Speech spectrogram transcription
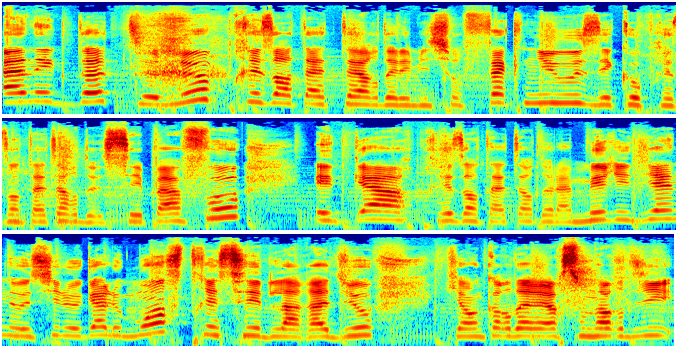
Anecdote, le présentateur de l'émission Fake News et co-présentateur de C'est pas faux. Edgar, présentateur de la Méridienne, et aussi le gars le moins stressé de la radio, qui est encore derrière son ordi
